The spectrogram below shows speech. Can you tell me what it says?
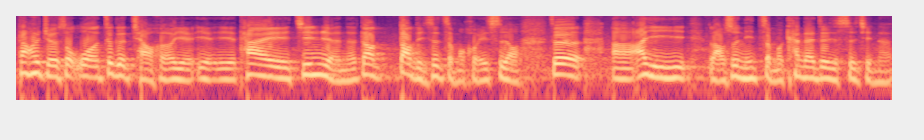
大家会觉得说哇，这个巧合也也也太惊人了，到到底是怎么回事哦？这啊阿姨老师你怎么看待这件事情呢？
